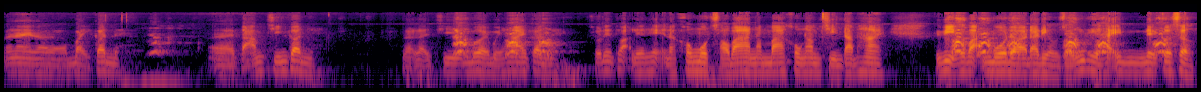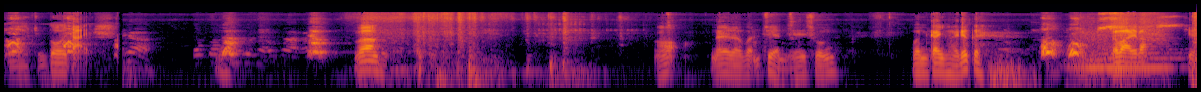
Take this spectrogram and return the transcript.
Đây này là 7 cân này. À, 8 9 cân này. Lại lại chi 10 12 cân này. Số điện thoại liên hệ là 0163 5305 982 quý vị các bạn mua đà, đà điểu giống thì hãy lên cơ sở của chúng tôi tại vâng. Đó đây là vận chuyển xuống Vân Canh Hoài Đức này. Các bạn đi bác. Chuyển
